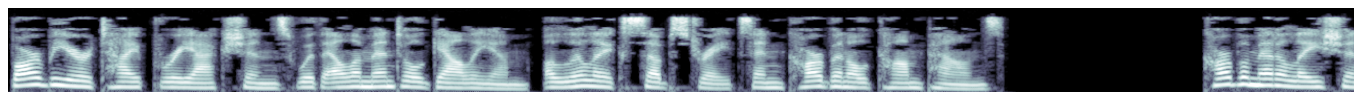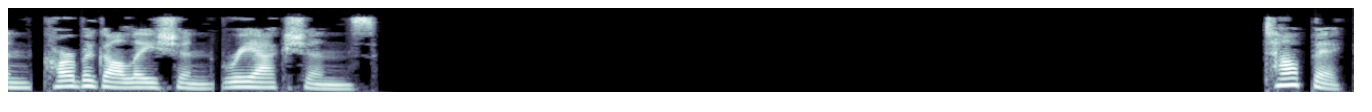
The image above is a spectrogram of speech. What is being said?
Barbier-type reactions with elemental gallium, allylic substrates and carbonyl compounds. Carbometallation reactions Topic:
